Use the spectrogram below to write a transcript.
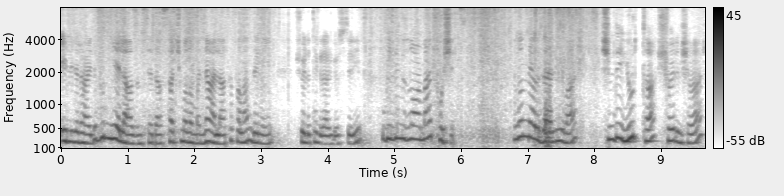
50 liraydı. Bu niye lazım Seda? Saçmalama ne alaka falan demeyin. Şöyle tekrar göstereyim. Bu bildiğimiz normal poşet. Bunun ne özelliği var? Şimdi yurtta şöyle bir şey var.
